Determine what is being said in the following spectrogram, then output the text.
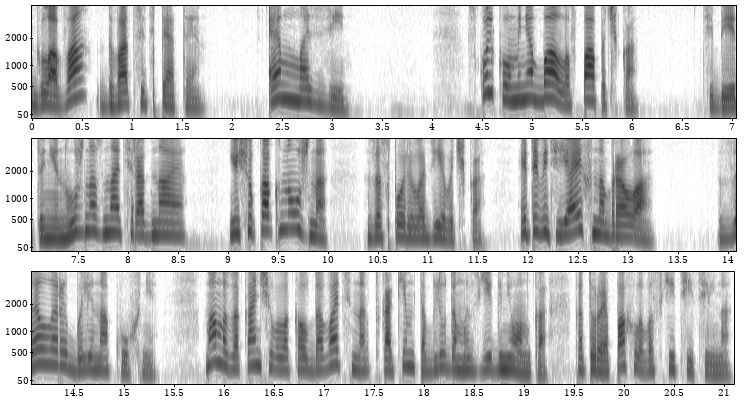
Глава 25. Эмма Зи. «Сколько у меня баллов, папочка?» «Тебе это не нужно знать, родная». «Еще как нужно!» — заспорила девочка. «Это ведь я их набрала». Зеллеры были на кухне. Мама заканчивала колдовать над каким-то блюдом из ягненка, которое пахло восхитительно.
